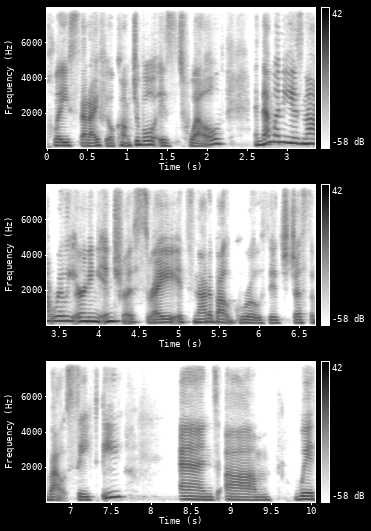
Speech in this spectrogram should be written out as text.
place that I feel comfortable is 12. And that money is not really earning interest, right? It's not about growth, it's just about safety. And um, with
